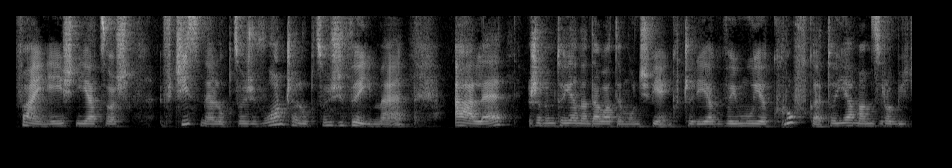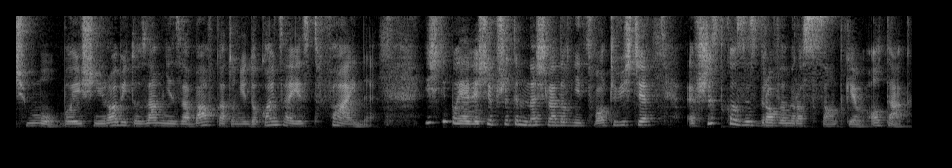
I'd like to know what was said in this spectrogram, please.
fajnie, jeśli ja coś wcisnę lub coś włączę lub coś wyjmę, ale żebym to ja nadała temu dźwięk, czyli jak wyjmuję krówkę, to ja mam zrobić mu, bo jeśli robi to za mnie zabawka, to nie do końca jest fajne. Jeśli pojawia się przy tym naśladownictwo, oczywiście wszystko ze zdrowym rozsądkiem. O tak,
